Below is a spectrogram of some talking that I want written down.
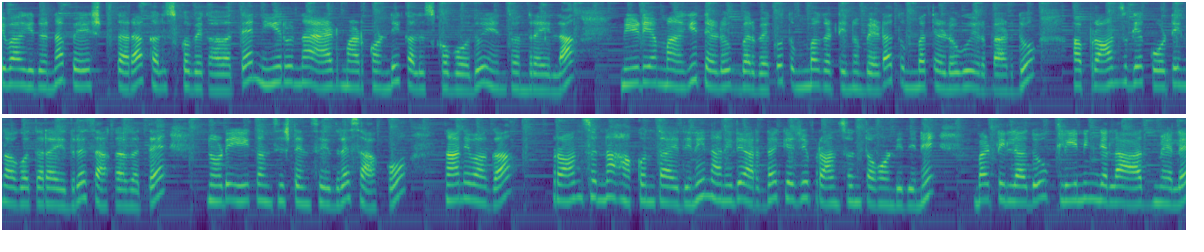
ಇವಾಗ ಇದನ್ನು ಪೇಸ್ಟ್ ಥರ ಕಲಿಸ್ಕೋಬೇಕಾಗತ್ತೆ. ನೀರನ್ನು ಆ್ಯಡ್ ಮಾಡ್ಕೊಂಡು ಕಲಿಸ್ಕೋಬೋದು, ಏನು ತೊಂದರೆ ಇಲ್ಲ. ಮೀಡಿಯಮ್ ಆಗಿ ತೆಳುಗೆ ಬರಬೇಕು, ತುಂಬ ಗಟ್ಟಿನೂ ಬೇಡ, ತುಂಬ ತೆಳುಗೂ ಇರಬಾರ್ದು. ಆ ಪ್ರಾನ್ಸ್ಗೆ ಕೋಟಿಂಗ್ ಆಗೋ ಥರ ಇದ್ದರೆ ಸಾಕಾಗತ್ತೆ. ನೋಡಿ, ಈ ಕನ್ಸಿಸ್ಟೆನ್ಸಿ ಇದ್ದರೆ ಸಾಕು. ನಾನಿವಾಗ ಪ್ರಾನ್ಸನ್ನು ಹಾಕೊತಾ ಇದ್ದೀನಿ. ನಾನಿಲ್ಲಿ ಅರ್ಧ ಕೆ ಜಿ ಪ್ರಾನ್ಸನ್ನು ತೊಗೊಂಡಿದ್ದೀನಿ. ಬಟ್ ಇಲ್ಲದು ಕ್ಲೀನಿಂಗ್ ಎಲ್ಲ ಆದಮೇಲೆ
